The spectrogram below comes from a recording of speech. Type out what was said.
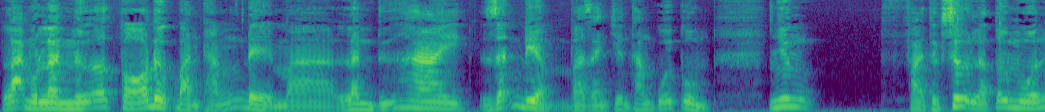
lại một lần nữa có được bàn thắng để mà lần thứ hai dẫn điểm và giành chiến thắng cuối cùng. Nhưng phải thực sự là tôi muốn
